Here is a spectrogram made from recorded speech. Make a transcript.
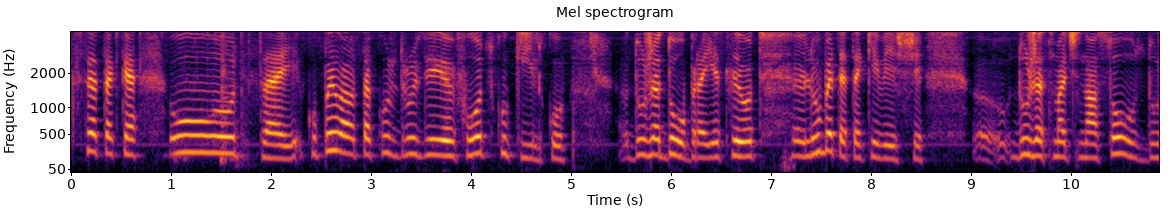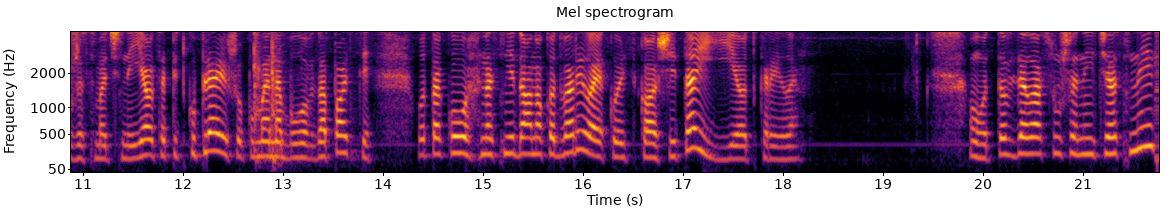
Все таке у цей. Купила таку ж, друзі, флотську кільку. Дуже добра. Якщо от любите такі віші, е, дуже смачна соус, дуже смачний. Я оце підкупляю, щоб у мене було в запасі. Отаку на сніданок одварила якоїсь каші та її відкрили. От, то взяла сушений часник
